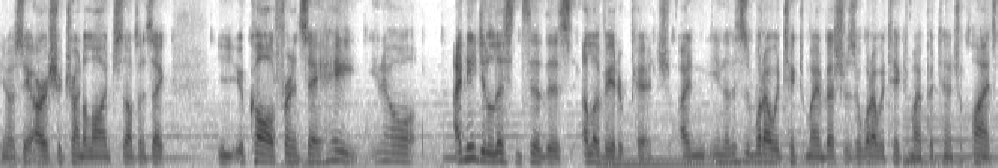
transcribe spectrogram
you know, say Arsh, you're trying to launch something. It's like you, you call a friend and say, hey, you know, I need you to listen to this elevator pitch. I, you know, this is what I would take to my investors or what I would take to my potential clients.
